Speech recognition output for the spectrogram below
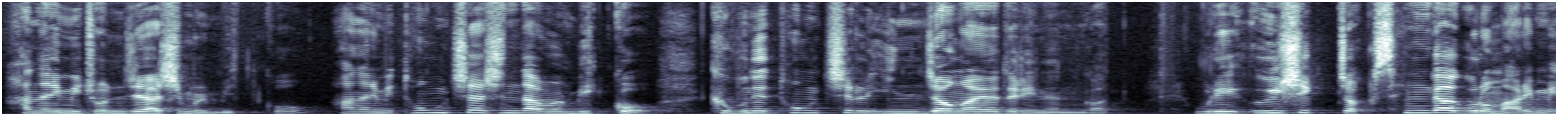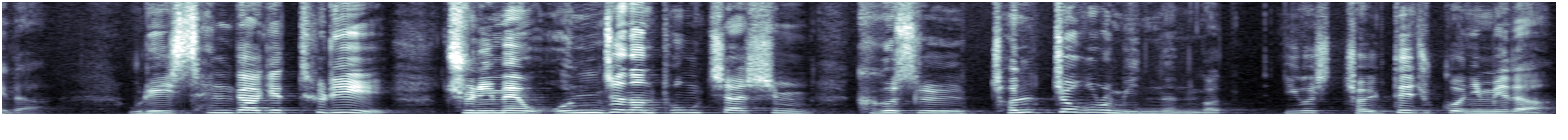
하나님이 존재하심을 믿고, 하나님이 통치하신다을 믿고, 그분의 통치를 인정하여 드리는 것, 우리의 의식적 생각으로 말입니다. 우리의 생각의 틀이 주님의 온전한 통치하심, 그것을 전적으로 믿는 것, 이것이 절대 주권입니다.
